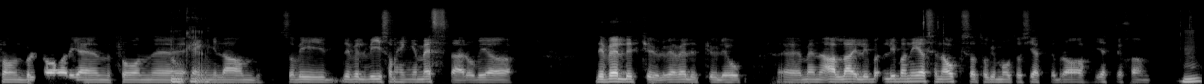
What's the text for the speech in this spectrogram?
från Bulgarien, från eh, Okej. England. Så vi, det är väl vi som hänger mest där och vi har, det är väldigt kul. Vi har väldigt kul ihop. Eh, men alla Lib- libaneserna också tog emot oss jättebra, jätteskönt. Mm.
